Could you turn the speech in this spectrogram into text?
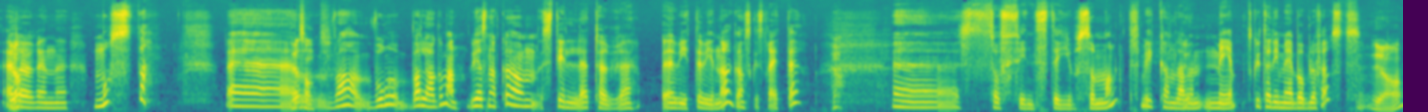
Ja. Eller en eh, most, da. Eh, Det er sant. Hva, hvor, hva lager man? Vi har snakka om stille, tørre, eh, hvite viner. Ganske streite. Eh, så fins det jo så mangt. Vi kan lage med Skal vi ta de med bobler først? Ja.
